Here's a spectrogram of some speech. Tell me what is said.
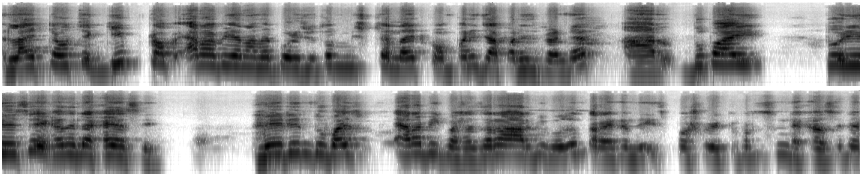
লাইটটা হচ্ছে গিফট অফ অ্যারাবিয়া নামে পরিচিত মিস্টার লাইট কোম্পানি জাপানিজ ব্র্যান্ডের আর দুবাই তৈরি হয়েছে, এখানে লেখাই আছে। মেড ইন দুবাই অ্যারাবিক ভাষা, যারা আরবি বোঝেন, তারা এখানে স্পষ্ট দেখতে পাচ্ছেন লেখা আছে এটা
